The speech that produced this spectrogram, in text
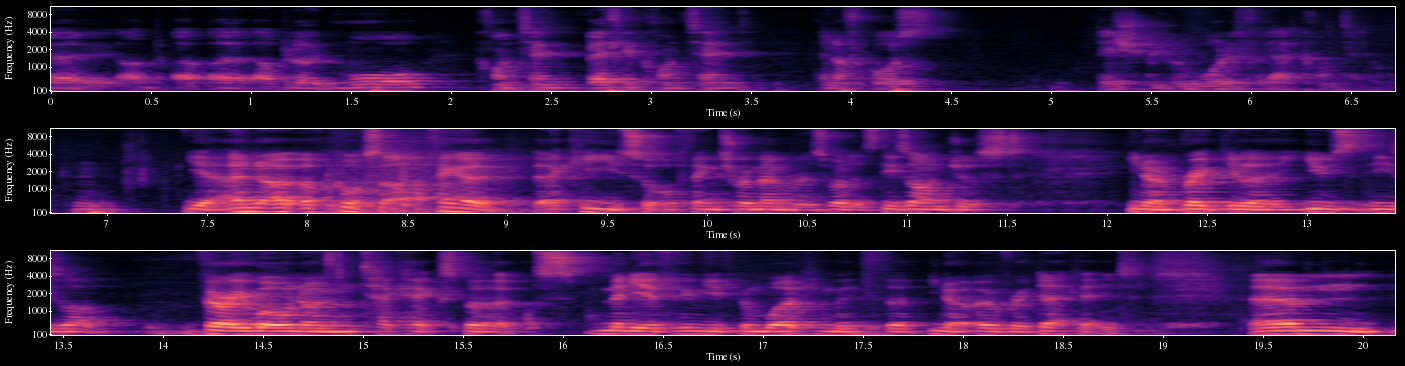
uh, uh, upload more content, better content, then of course they should be rewarded for that content. Yeah, and uh, of course, I think a, a key sort of thing to remember as well is these aren't just you know regular users; these are very well-known tech experts, many of whom you've been working with for you know over a decade. Um,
